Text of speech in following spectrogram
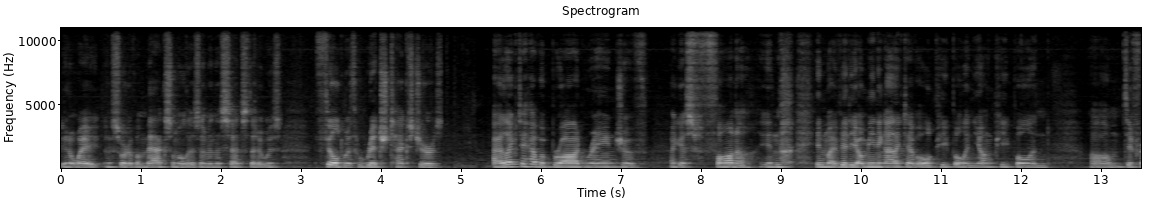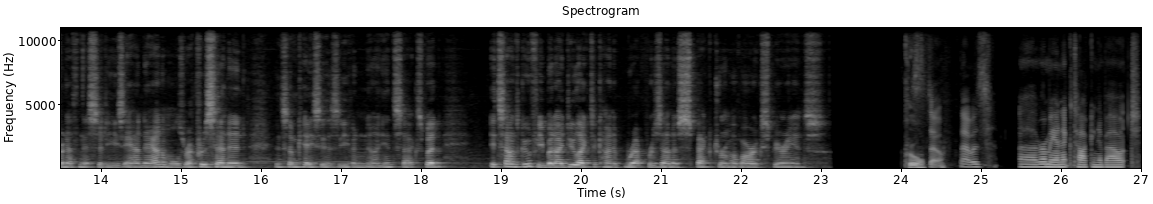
in a way, a sort of a maximalism in the sense that it was filled with rich textures. I like to have a broad range of, I guess, fauna in in my video, meaning I like to have old people and young people and um, different ethnicities and animals represented. In some cases, even uh, insects. But it sounds goofy, but I do like to kind of represent a spectrum of our experience. Cool. So that was uh, Romanek talking about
